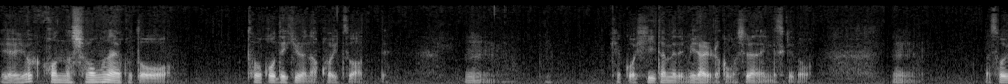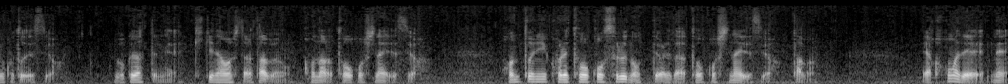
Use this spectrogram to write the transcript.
いや、よくこんなしょうもないことを投稿できるな、こいつはって。うん。結構引いた目で見られるかもしれないんですけど、うん。そういうことですよ。僕だってね、聞き直したら多分、こんなの投稿しないですよ。本当にこれ投稿するのって言われたら投稿しないですよ、多分。いや、ここまでね、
